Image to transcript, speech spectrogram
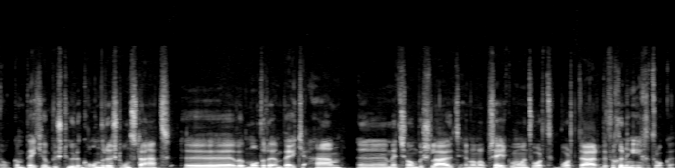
ook een beetje een bestuurlijke onrust ontstaat. we modderen een beetje aan met zo'n besluit. En dan op een zeker moment wordt, wordt daar de vergunning ingetrokken.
